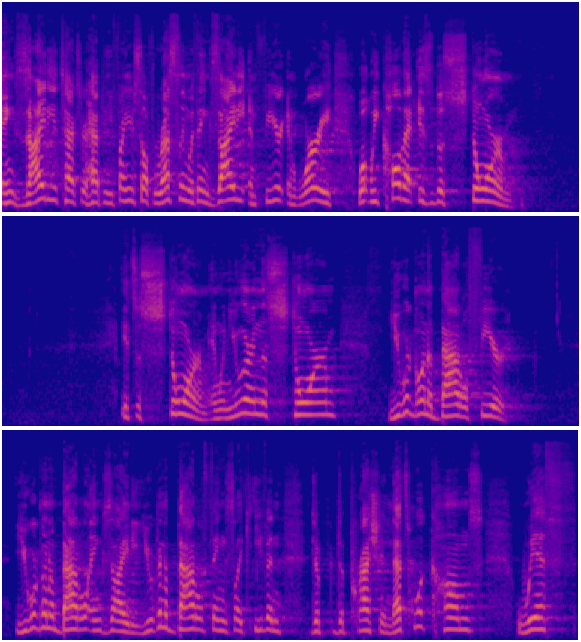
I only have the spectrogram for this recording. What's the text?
anxiety attacks are happening, you find yourself wrestling with anxiety and fear and worry, what we call that is the storm. It's a storm. And when you are in the storm, you are going to battle fear. You are going to battle anxiety. You're going to battle things like even de- depression. That's what comes with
